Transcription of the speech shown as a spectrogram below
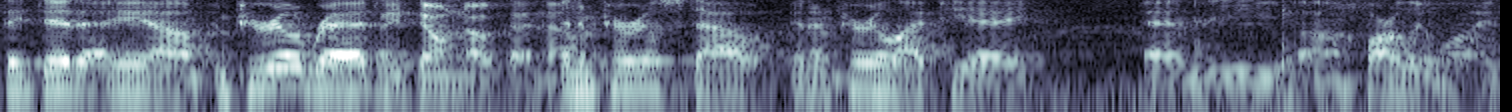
they did a um, imperial red, They don't note that. No. an imperial stout, an imperial IPA, and the um, barley wine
